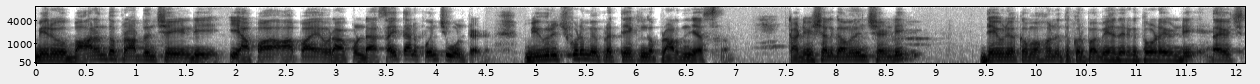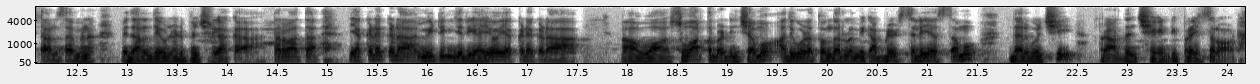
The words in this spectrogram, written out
మీరు భారంతో ప్రార్థన చేయండి. ఈ అపా ఆపాయం రాకుండా సైతాన్ని పొంచి ఉంటాడు. మీ గురించి కూడా మేము ప్రత్యేకంగా ప్రార్థన చేస్తాం. కానీ విషయాలు గమనించండి. దేవుని యొక్క మహోన్నత కృప మీ అందరికీ తోడై ఉండి విధానం దేవుడు నడిపించను గాక. తర్వాత ఎక్కడెక్కడ మీటింగ్ జరిగాయో ఎక్కడెక్కడ వా- సువార్త పఠించామో అది కూడా తొందరలో మీకు అప్డేట్స్ తెలియజేస్తాము. దాని గురించి ప్రార్థన చేయండి. Praise lot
